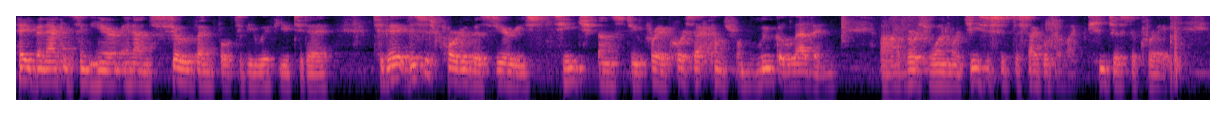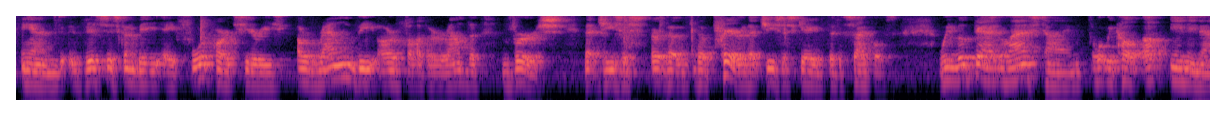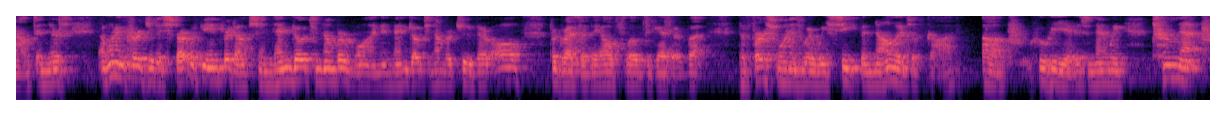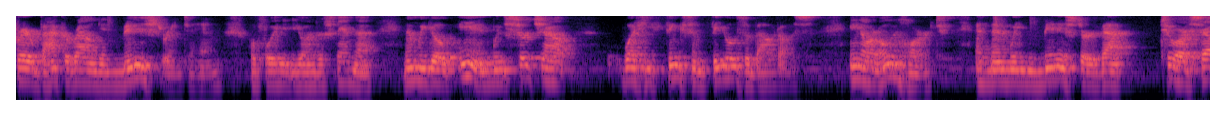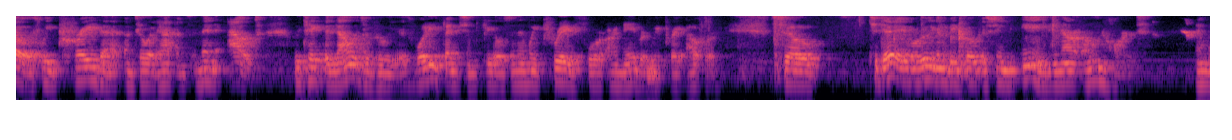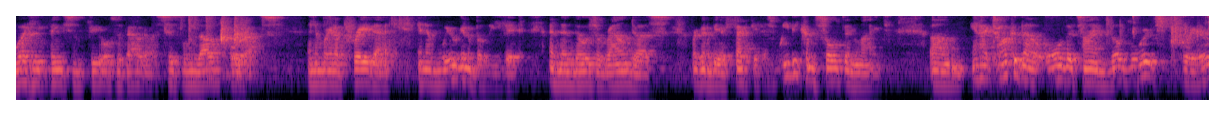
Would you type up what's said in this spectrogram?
Hey, Ben Atkinson here, and I'm so thankful to be with you today. Today, this is part of the series, Teach Us to Pray. Of course, that comes from Luke 11, uh, verse 1, where Jesus' disciples are like, Teach us to pray. And this is going to be a four part series around the Our Father, around the verse that Jesus, or the, the prayer that Jesus gave the disciples we looked at last time what we call up, in, and out. And there's, I want to encourage you to start with the introduction, then go to number one, and then go to number two. They're all progressive, they all flow together. But the first one is where we seek the knowledge of God. Who he is, and then we turn that prayer back around in ministering to him. Hopefully, you understand that. And then we go in, we search out what he thinks and feels about us in our own heart, and then we minister that to ourselves. We pray that until it happens, and then out. We take the knowledge of who He is, what He thinks and feels, and then we pray for our neighbor. We pray outward. So today we're really going to be focusing in in our own heart and what He thinks and feels about us, His love for us. And then we're going to pray that, and then we're going to believe it, and then those around us are going to be affected as we become salt and light. Um, and I talk about all the time the Lord's Prayer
